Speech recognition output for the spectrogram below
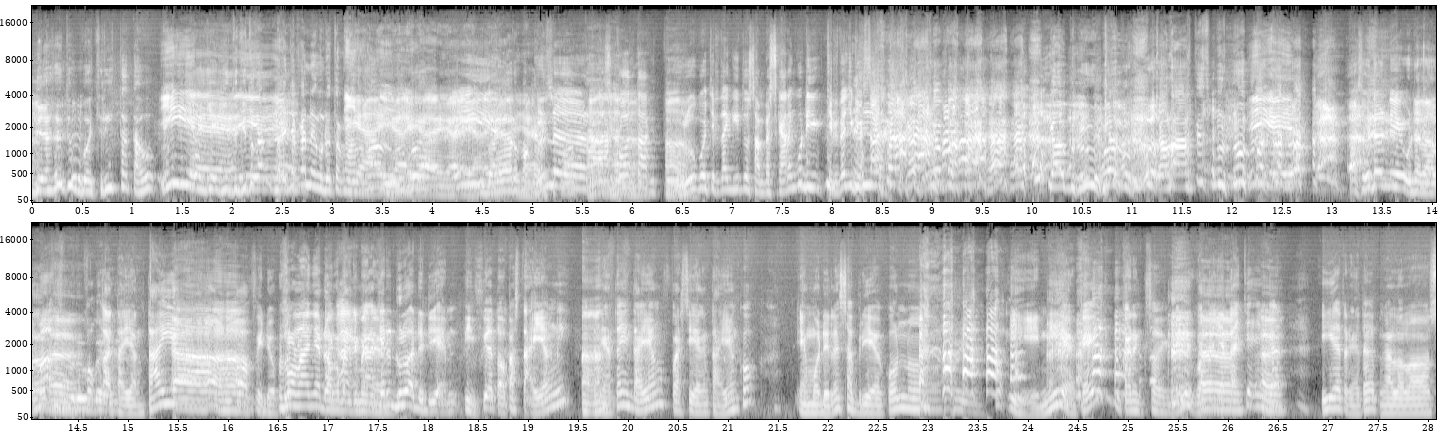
biasa itu buat cerita tahu. Iya, Kayak gitu-gitu iya, kan iya. banyak kan yang udah terkenal. Iya, iya, iya, iya, iya, bayar iya, pakai iya. nasi Bener, kotak. nasi kotak. Dulu gue cerita gitu, sampai sekarang gue di cerita juga sama. Gak berubah. Kalau artis berubah. Iya, iya. Pas udah nih, udah lama, kok nggak tayang-tayang, kok video Terus nanya dong. Akhirnya dulu ada di MTV atau pas tayang nih, Ah. ternyata yang tayang, versi yang tayang kok yang modelnya Sabria Kono. kok ini ya, kayak bukan yang ini, gue tanya-tanya Eh, kan. Iya ternyata nggak lolos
